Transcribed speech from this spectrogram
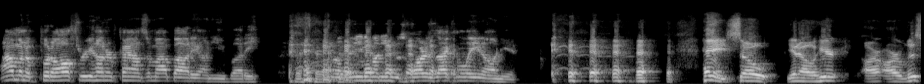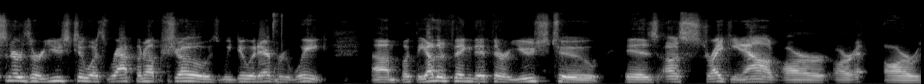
I'm going to put all 300 pounds of my body on you, buddy. I'm going to lean on you as hard as I can lean on you. hey, so you know, here our, our, listeners are used to us wrapping up shows. We do it every week. Um, but the other thing that they're used to is us striking out our our our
